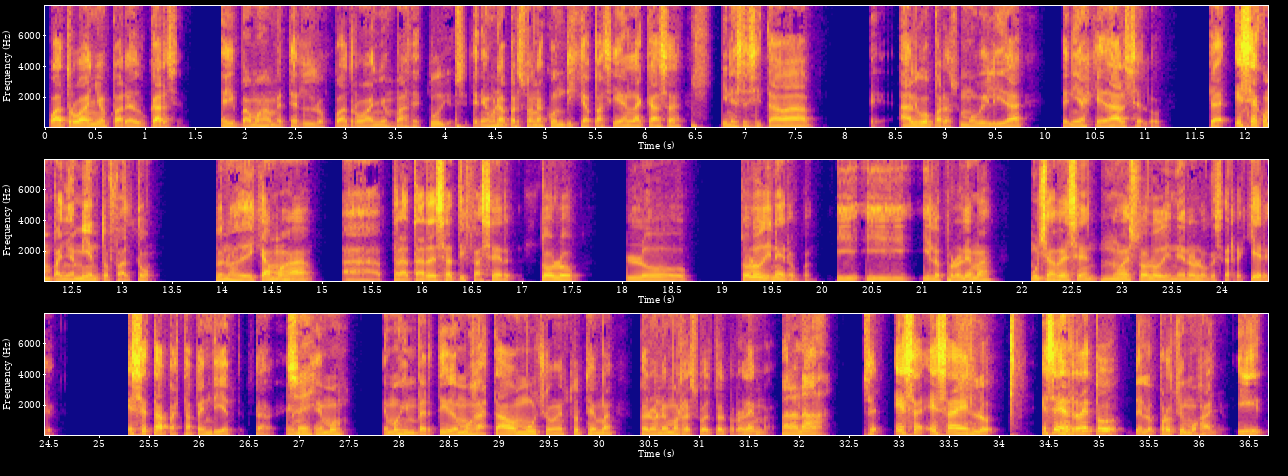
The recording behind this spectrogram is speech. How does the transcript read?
cuatro años para educarse, hey, vamos a meterle los cuatro años más de estudio. Si tenías una persona con discapacidad en la casa y necesitaba eh, algo para su movilidad, tenías que dárselo. O sea, ese acompañamiento faltó. Entonces nos dedicamos a, a tratar de satisfacer solo lo solo dinero. Pues. Y, y, los problemas muchas veces no es solo dinero lo que se requiere. Esa etapa está pendiente. O sea, hemos, hemos, invertido, hemos gastado mucho en estos temas, pero no hemos resuelto el problema. Para nada. esa, esa es lo, ese es el reto de los próximos años. Y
